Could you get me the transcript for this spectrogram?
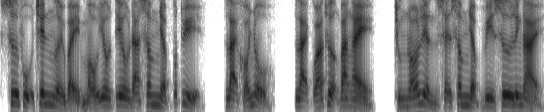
sư phụ trên người bảy màu yêu tiêu đã xâm nhập cốt thủy, lại khó nhổ, lại quá thượng ba ngày, chúng nó liền sẽ xâm nhập vi sư linh đài,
